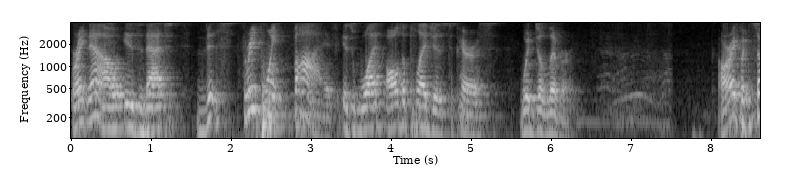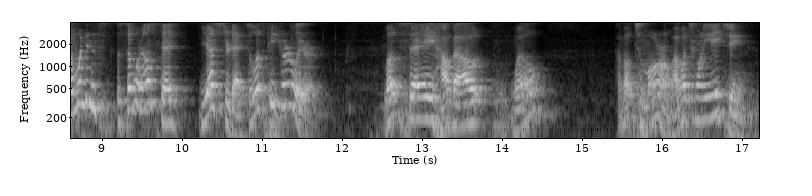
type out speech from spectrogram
right now is that this 3.5 is what all the pledges to Paris would deliver. All right, but someone, didn't, someone else said yesterday, so let's peek earlier. Let's say, how about, well, how about tomorrow? How about 2018?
